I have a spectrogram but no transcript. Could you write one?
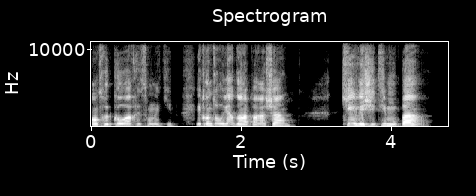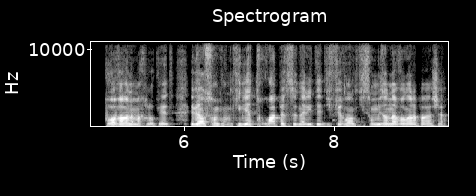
entre Korach et son équipe. Et quand on regarde dans la paracha, qui est légitime ou pas pour avoir la marloquette, eh bien on se rend compte qu'il y a trois personnalités différentes qui sont mises en avant dans la paracha.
